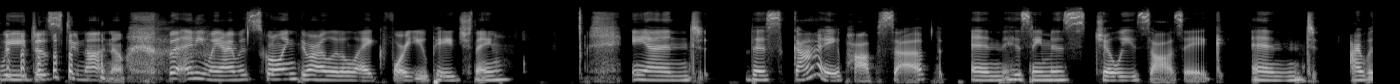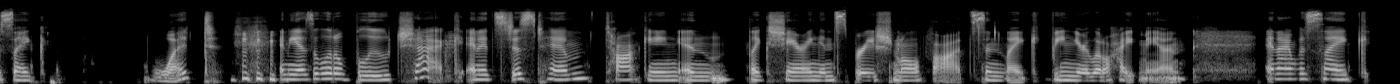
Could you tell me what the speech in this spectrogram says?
we just do not know. But anyway, I was scrolling through our little like for you page thing, and this guy pops up, and his name is Joey Zauzig, and I was like. What? and he has a little blue check and it's just him talking and like sharing inspirational thoughts and like being your little hype man. And i was like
